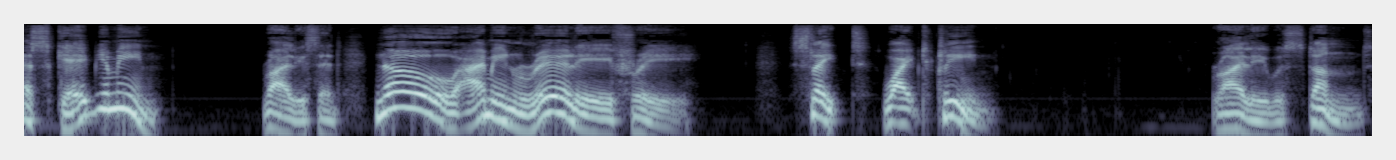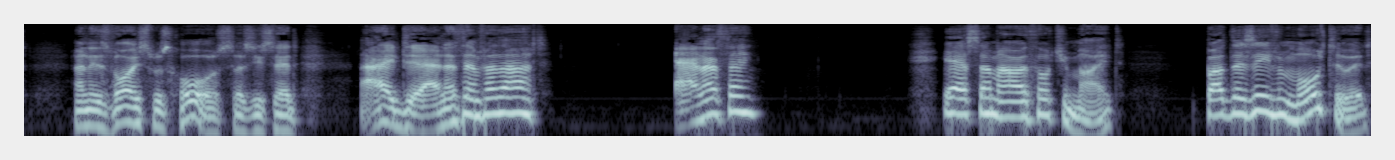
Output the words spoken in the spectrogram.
Escape, you mean? Riley said. No, I mean really free slate wiped clean. Riley was stunned, and his voice was hoarse as he said, I'd do anything for that. Anything? Yes, somehow I thought you might. But there's even more to it.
